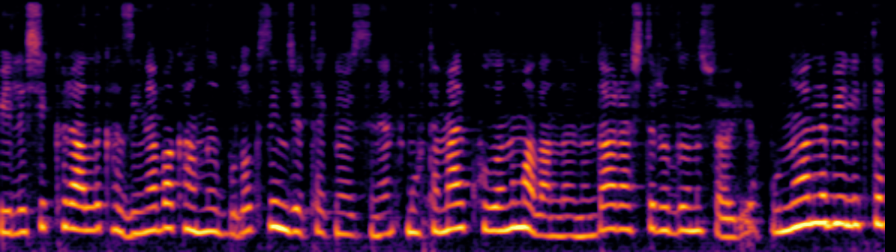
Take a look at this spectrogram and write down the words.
Birleşik Krallık Hazine Bakanlığı blok zincir teknolojisinin muhtemel kullanım alanlarının da araştırıldığını söylüyor. Bunlar Bunlarla birlikte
